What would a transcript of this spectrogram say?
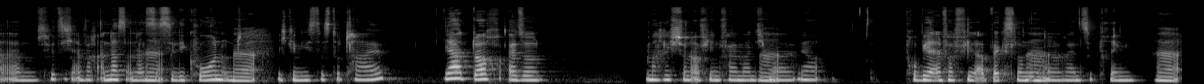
ähm, es fühlt sich einfach anders an als Ja. das Silikon und Ja. ich genieße das total. Ja, doch, also mache ich schon auf jeden Fall manchmal, ja. Probiere einfach viel Abwechslung Ja. äh, reinzubringen. Ja.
